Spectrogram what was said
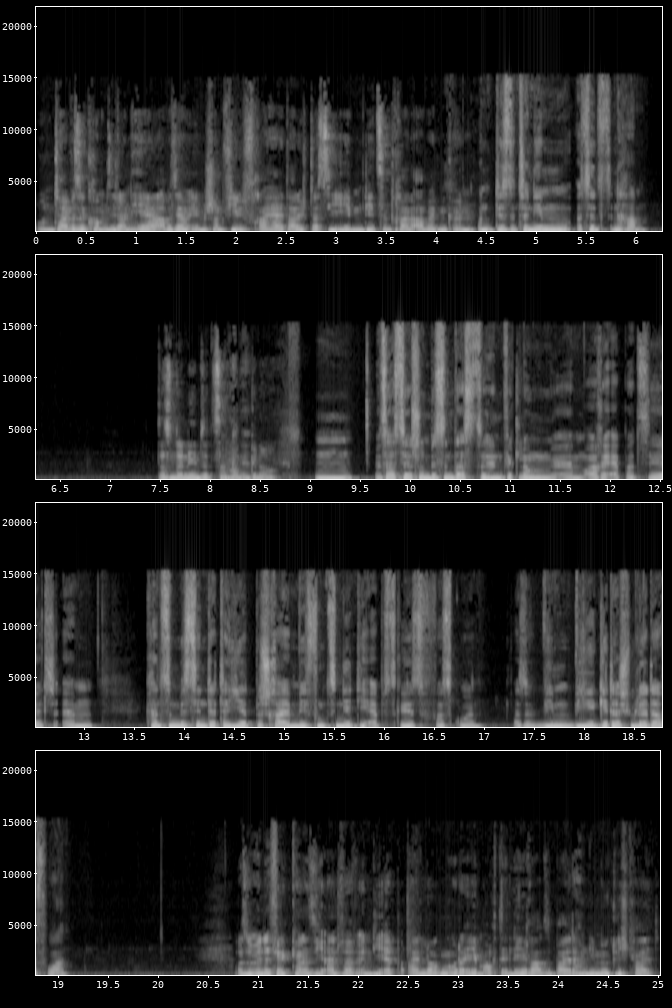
Und teilweise kommen sie dann her, aber sie haben eben schon viel Freiheit dadurch, dass sie eben dezentral arbeiten können. Und das Unternehmen sitzt in Hamm? Das Unternehmen sitzt in Okay. Hamm, genau. Mm, Jetzt hast du ja schon ein bisschen was zur Entwicklung ähm, eurer App erzählt. Ähm, kannst du ein bisschen detailliert beschreiben, wie funktioniert die App Skills for School? Also wie, wie geht der Schüler da vor? Also im Endeffekt kann er sich einfach in die App einloggen oder eben auch der Lehrer, also beide haben die Möglichkeit.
